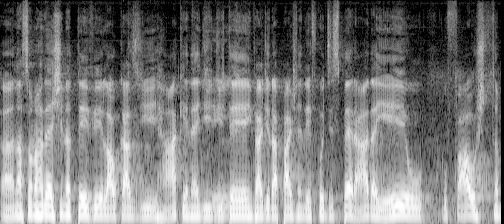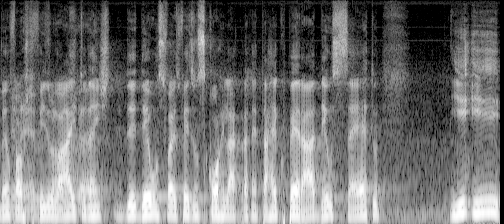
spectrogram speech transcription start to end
a Nação Nordestina teve lá o caso de hacker, né? De, de ter invadido a página dele, ficou desesperado. Aí eu, o Fausto também, o Fausto lembro, Filho lá e tudo, é. a gente de- deu uns, fez uns corre lá pra tentar recuperar, deu certo. E, e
